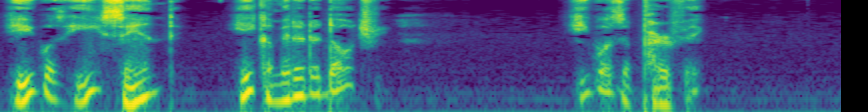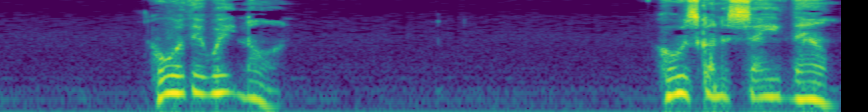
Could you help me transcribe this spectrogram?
He was, he sinned. He committed adultery. He wasn't perfect. Who are they waiting on? Who's going to save them?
